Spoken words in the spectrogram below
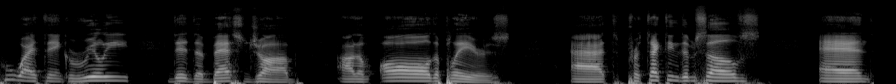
who I think really did the best job out of all the players at protecting themselves and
